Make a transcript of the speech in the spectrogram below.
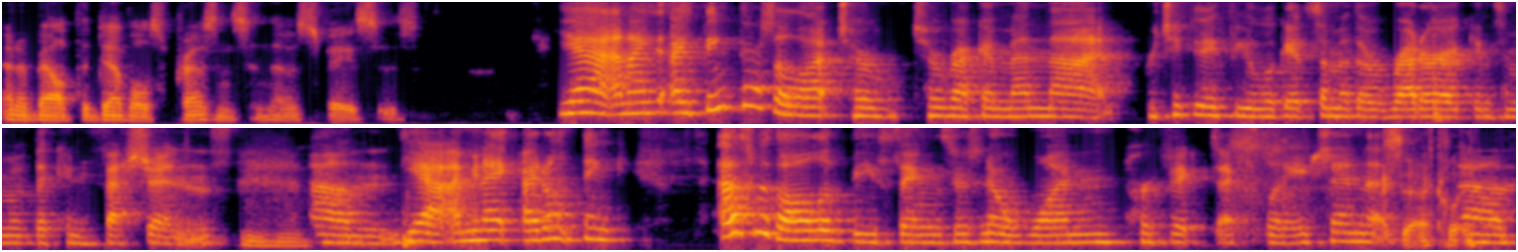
and about the devil's presence in those spaces. Yeah, and I, I, think there's a lot to to recommend that, particularly if you look at some of the rhetoric and some of the confessions. Mm-hmm. Um, yeah, I mean, I, I don't think, as with all of these things, there's no one perfect explanation. Exactly. Um,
